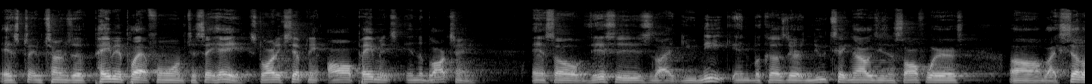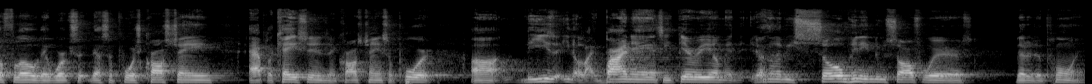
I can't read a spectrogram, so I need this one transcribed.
as in terms of payment platform to say, hey, start accepting all payments in the blockchain. And so this is like unique, and because there are new technologies and softwares um, like Shuttleflow that works that supports cross chain applications and cross chain support. Uh, these, you know, like Binance, Ethereum, and there are going to be so many new softwares that are deploying.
